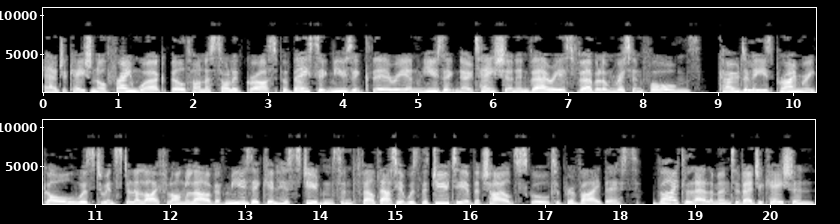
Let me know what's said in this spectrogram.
educational framework built on a solid grasp of basic music theory and music notation in various verbal and written forms. Kodaly's primary goal was to instill a lifelong love of music in his students and felt that it was the duty of the child's school to provide this vital element of education.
